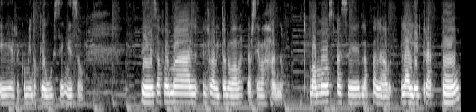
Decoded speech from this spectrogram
eh, recomiendo que usen eso. De esa forma el rabito no va a estarse bajando. Vamos a hacer la palabra, la letra O.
